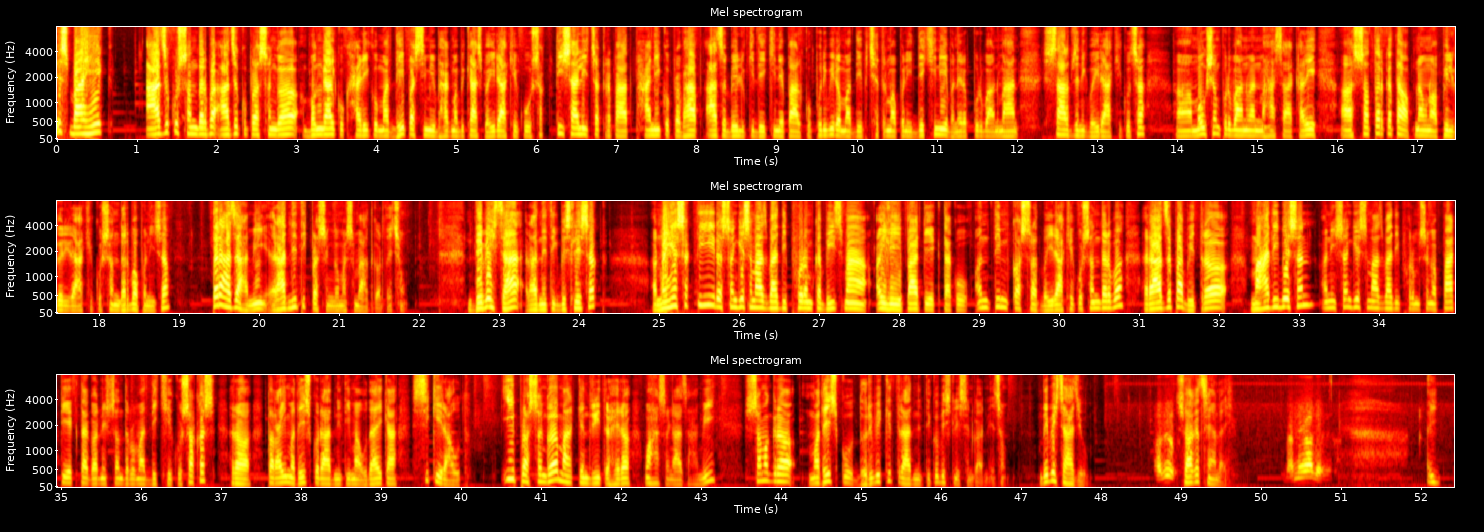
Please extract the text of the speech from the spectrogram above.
यसबाहेक आजको सन्दर्भ आजको प्रसङ्ग बङ्गालको खाडीको मध्यपश्चिमी भागमा विकास भइराखेको शक्तिशाली चक्रपात फानीको प्रभाव आज बेलुकीदेखि नेपालको पूर्वी र मध्य क्षेत्रमा पनि देखिने भनेर पूर्वानुमान सार्वजनिक भइराखेको छ। मौसम पूर्वानुमान महाशाखाले सतर्कता अप्नाउन अपिल गरिराखेको सन्दर्भ पनि छ। तर आज हामी राजनीतिक प्रसङ्गमा संवाद गर्दैछौँ। देवेश झा राजनीतिक विश्लेषक। नयाँ शक्ति र सङ्घीय समाजवादी फोरमका बिचमा अहिले पार्टी एकताको अन्तिम कसरत भइराखेको सन्दर्भ राजपाभित्र महाधिवेशन अनि सङ्घीय समाजवादी फोरमसँग पार्टी एकता गर्ने सन्दर्भमा देखिएको सकस र तराई मधेसको राजनीतिमा उदाएका सिके राउत। यी प्रसङ्गमा केन्द्रित रहेर उहाँसँग आज हामी समग्र मधेसको ध्रुवीकृत राजनीतिको विश्लेषण गर्नेछौँ। देवेश हजुर। स्वागत छ यहाँलाई। धन्यवाद।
